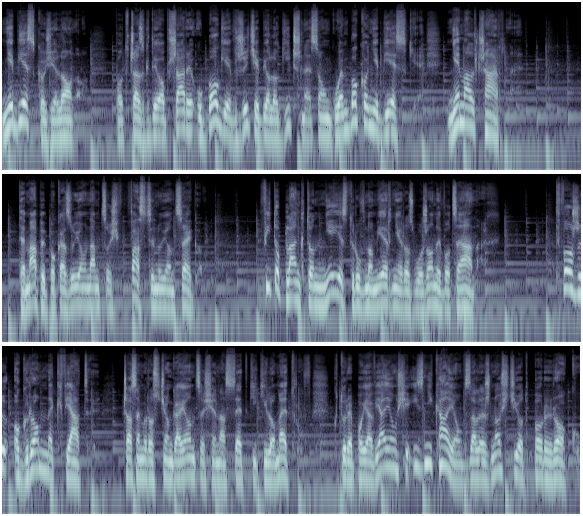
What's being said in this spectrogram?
niebiesko-zielono, podczas gdy obszary ubogie w życie biologiczne są głęboko niebieskie, niemal czarne. Te mapy pokazują nam coś fascynującego. Fitoplankton nie jest równomiernie rozłożony w oceanach. Tworzy ogromne kwiaty, czasem rozciągające się na setki kilometrów, które pojawiają się i znikają w zależności od pory roku,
